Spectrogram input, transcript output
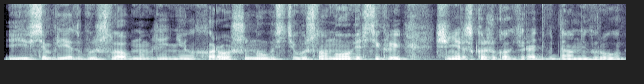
И всем привет, вышло обновление. Хорошие новости, вышла новая версия игры. Сегодня расскажу, как играть в данную игру.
